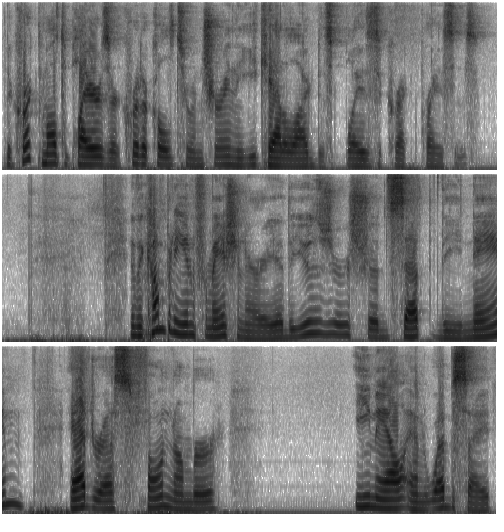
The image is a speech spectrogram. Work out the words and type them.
The correct multipliers are critical to ensuring the eCatalog displays the correct prices. In the company information area, the user should set the name, address, phone number, email, and website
